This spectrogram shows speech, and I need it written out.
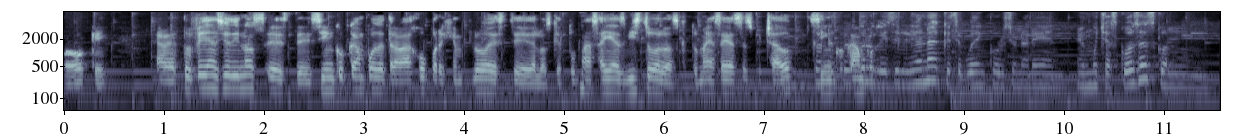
Ok. A ver, tú, Fidencio, dinos este, cinco campos de trabajo, por ejemplo, este, de los que tú más hayas visto, de los que tú más hayas escuchado. Cinco campos. A lo que dice Liliana, que se puede incursionar en, en, muchas cosas con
